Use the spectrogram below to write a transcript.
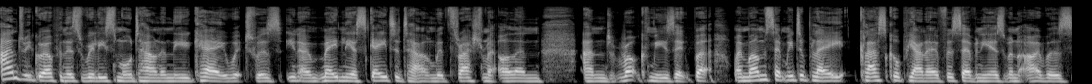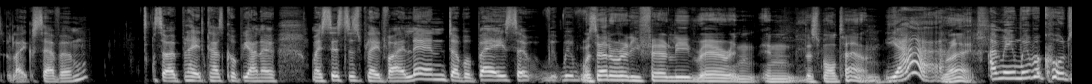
And we grew up in this really small town in the UK which was you know mainly a skater town with thrash metal and and rock music. But my mum sent me to play classical piano for 7 years when I was like 7 so I played classical piano. My sisters played violin, double bass. So we, we Was that already fairly rare in, in the small town? yeah. Right. I mean, we were called,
